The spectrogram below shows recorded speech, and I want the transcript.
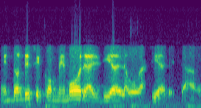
en donde se conmemora el Día de la Abogacía del Estado.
